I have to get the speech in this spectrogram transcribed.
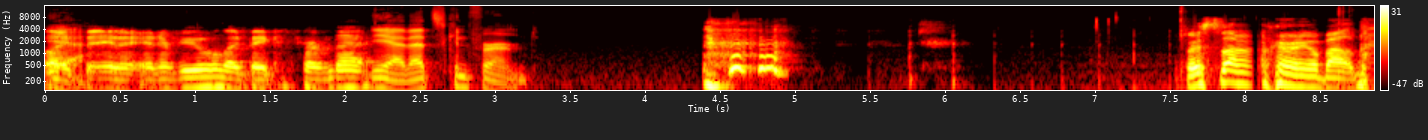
like yeah. in an interview, like they confirmed that. Yeah, that's confirmed. First time I'm hearing about this.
